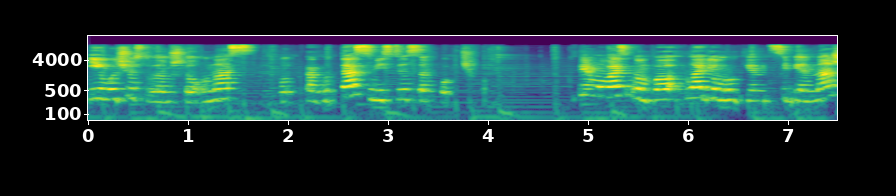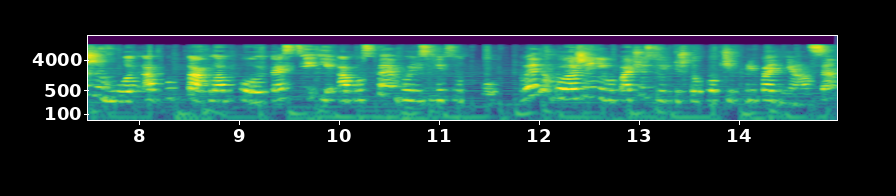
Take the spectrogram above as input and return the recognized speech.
И мы чувствуем, что у нас вот как бы таз сместился к копчику. Теперь мы возьмем, кладем руки себе на живот от пупка к лобковой кости и опускаем поясницу в пол. В этом положении вы почувствуете, что копчик приподнялся,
